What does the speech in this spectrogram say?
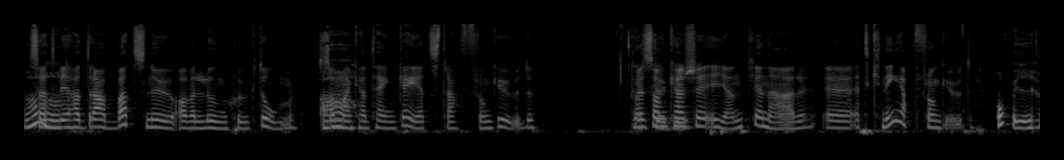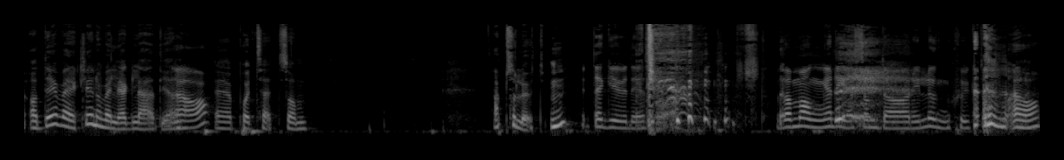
Ah. Så att vi har drabbats nu av en lungsjukdom som Ah. man kan tänka är ett straff från Gud. Men som kanske egentligen är eh, ett knep från Gud. Oj, ja det är verkligen att välja glädjen. Ja. Eh, på ett sätt som... Absolut. Mm. Där Gud är så. Var många det som dör i lungsjukdomar. Ja.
